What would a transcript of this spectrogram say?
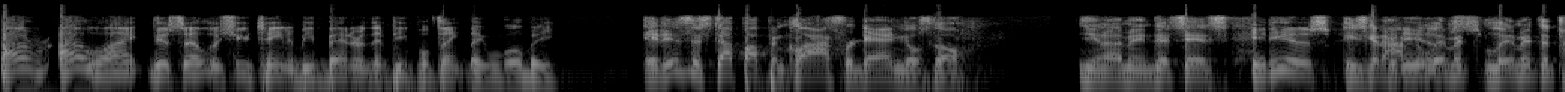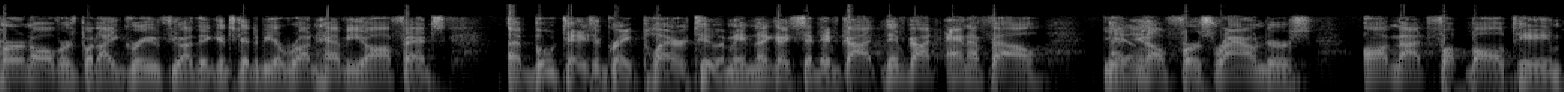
I I like this LSU team to be better than people think they will be. It is a step up in class for Daniels, though. You know, I mean, this is it is. He's going to have It to is. limit limit the turnovers, but I agree with you. I think it's going to be a run heavy offense. Uh, Butte is a great player too. I mean, like I said, they've got they've got NFL and you know first rounders on that football team.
